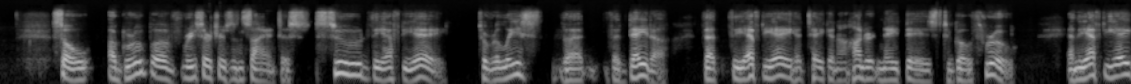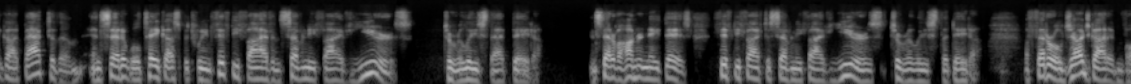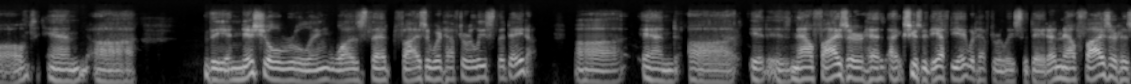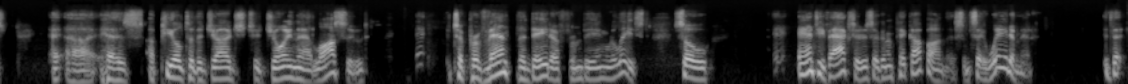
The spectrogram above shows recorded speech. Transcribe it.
So a group of researchers and scientists sued the FDA to release the, the data that the FDA had taken 108 days to go through. And the FDA got back to them and said it will take us between 55 and 75 years to release that data. Instead of 108 days, 55 to 75 years to release the data. A federal judge got involved, and uh, the initial ruling was that Pfizer would have to release the data. Uh, and uh, it is now Pfizer has, uh, excuse me, the FDA would have to release the data. And now Pfizer has uh, has appealed to the judge to join that lawsuit to prevent the data from being released. So anti-vaxxers are going to pick up on this and say, wait a minute, the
